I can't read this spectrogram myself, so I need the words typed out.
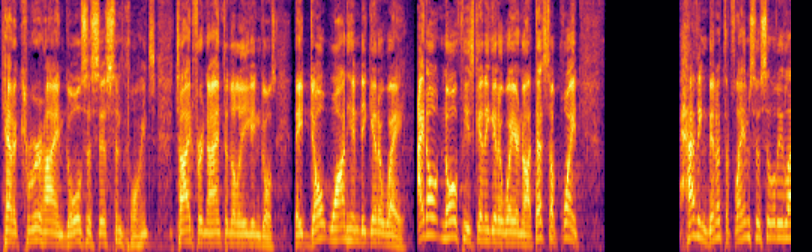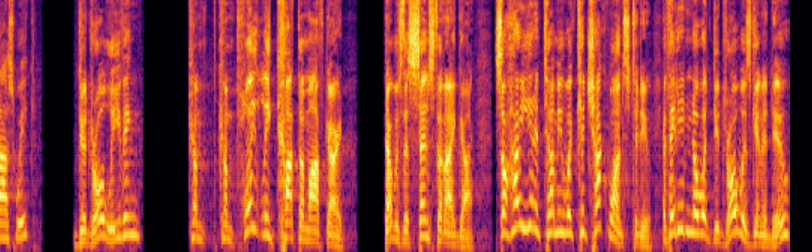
Had a career high in goals, assists, and points. Tied for ninth in the league in goals. They don't want him to get away. I don't know if he's going to get away or not. That's the point. Having been at the Flames facility last week, Gaudreau leaving, com- completely caught them off guard. That was the sense that I got. So, how are you going to tell me what Tkachuk wants to do? If they didn't know what Gaudreau was going to do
